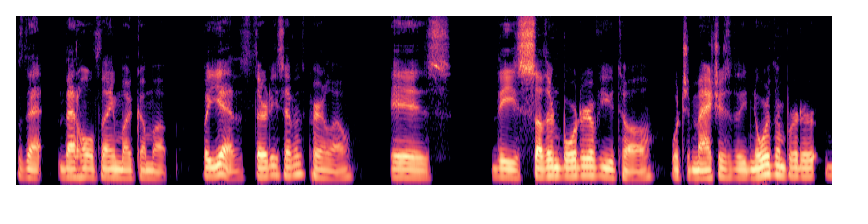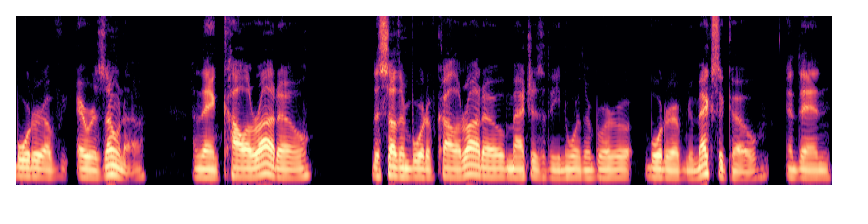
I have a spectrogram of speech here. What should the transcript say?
That that whole thing might come up. But yeah, the 37th parallel is the southern border of Utah, which matches the northern border border of Arizona, and then Colorado, the southern border of Colorado matches the northern border border of New Mexico, and then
